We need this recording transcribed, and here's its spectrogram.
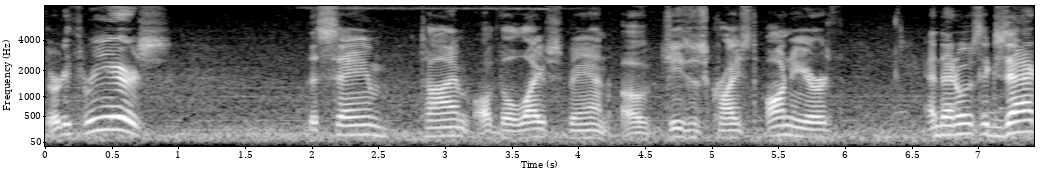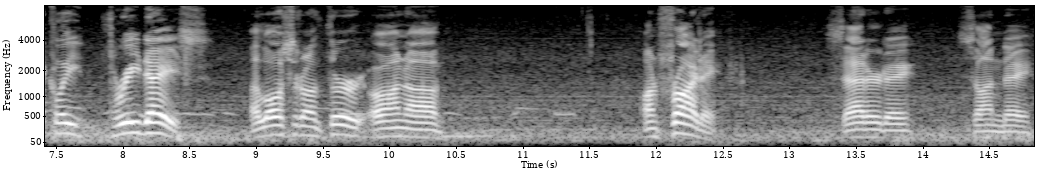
33 years. The same time of the lifespan of Jesus Christ on the earth. And then it was exactly three days. I lost it on third on uh, on Friday, Saturday, Sunday,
